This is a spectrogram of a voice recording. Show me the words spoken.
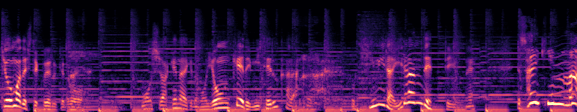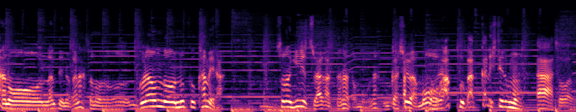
況までしてくれるけど、申し訳ないけども、4K で見てるから、はい君らいらんでっていうね。最近、まあ、あの、なんていうのかな、その、グラウンドを抜くカメラ、その技術は上がったなと思うな。昔はもうあアップばっかりしてるもん。ああ、そうだそう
